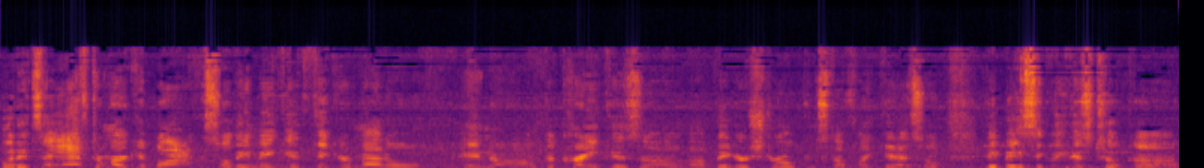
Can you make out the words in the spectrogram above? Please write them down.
But it's an aftermarket block, so they make it thicker metal, and uh, the crank is a, a bigger stroke and stuff like that. So they basically just took a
